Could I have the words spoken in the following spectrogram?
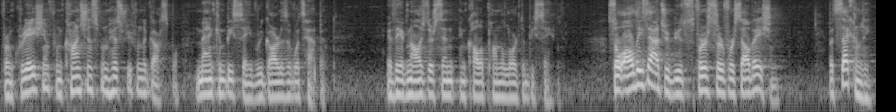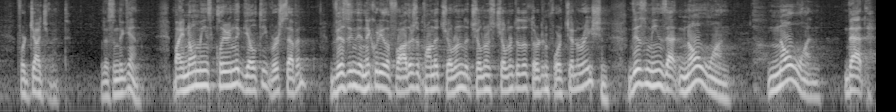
from creation, from conscience, from history, from the gospel. Man can be saved regardless of what's happened if they acknowledge their sin and call upon the Lord to be saved. So, all these attributes first serve for salvation, but secondly, for judgment. Listen again. By no means clearing the guilty, verse 7, visiting the iniquity of the fathers upon the children, the children's children to the third and fourth generation. This means that no one, no one that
